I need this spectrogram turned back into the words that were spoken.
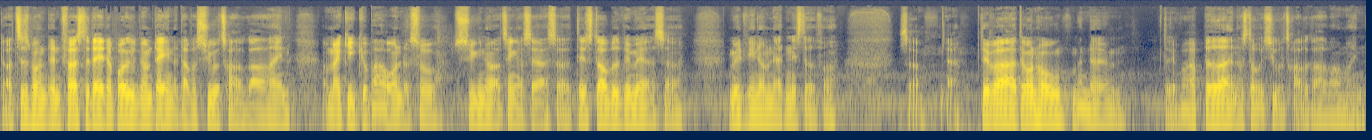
Der var et tidspunkt, den første dag, der bryggede vi om dagen, og der var 37 grader herinde, og man gik jo bare rundt og så syner og ting og sager, så det stoppede vi med, og så mødte vi ind om natten i stedet for. Så ja, det var, det var en hård uge, men øh, det var bedre end at stå i 37 grader varmere herinde.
